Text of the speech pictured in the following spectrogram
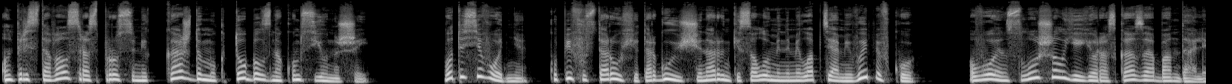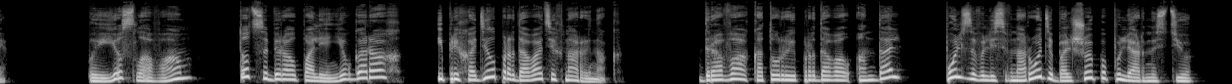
Он приставал с расспросами к каждому, кто был знаком с юношей. Вот и сегодня, купив у старухи, торгующей на рынке соломенными лаптями, выпивку, воин слушал ее рассказы об Андале. По ее словам, тот собирал поленья в горах и приходил продавать их на рынок. Дрова, которые продавал Андаль, пользовались в народе большой популярностью —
